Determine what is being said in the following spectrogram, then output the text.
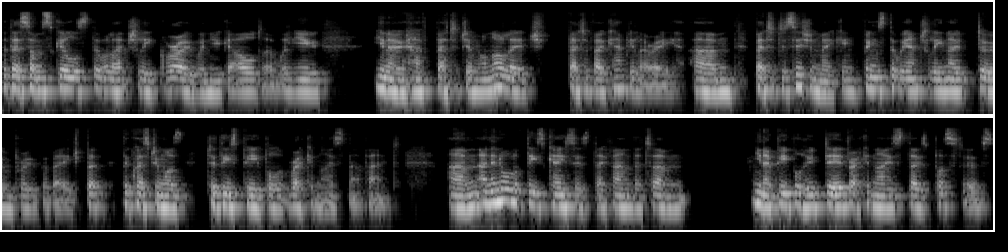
Are there some skills that will actually grow when you get older? Will you, you know, have better general knowledge, better vocabulary, um, better decision making, things that we actually know do improve with age? But the question was, do these people recognize that fact? Um, and in all of these cases, they found that, um, you know, people who did recognize those positives,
